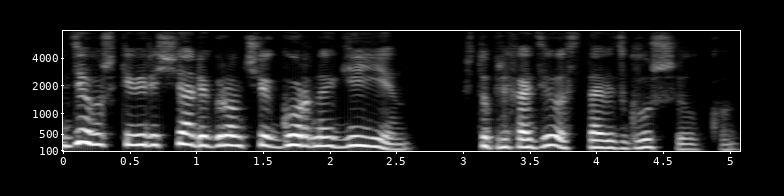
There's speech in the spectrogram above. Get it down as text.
Девушки верещали громче горных гиен, что приходилось ставить глушилку.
